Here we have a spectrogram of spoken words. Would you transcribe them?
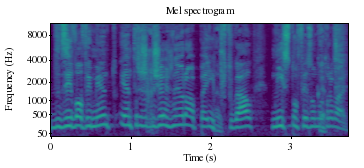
de desenvolvimento entre as regiões na Europa. E Portugal, nisso, não fez um okay. bom trabalho.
